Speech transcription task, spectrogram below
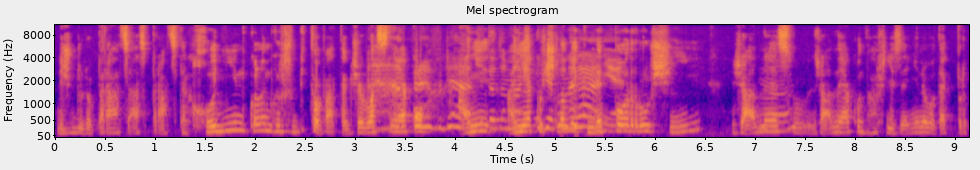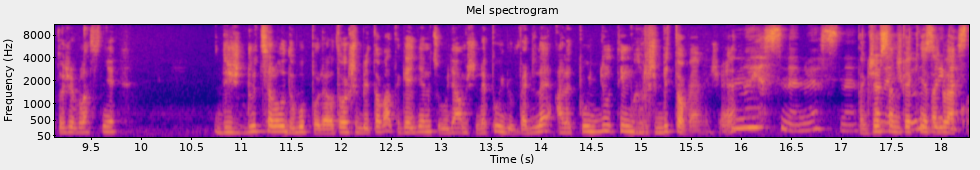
když jdu do práce a z práce, tak chodím kolem hřbitova, takže vlastně Ah, jako pravda, ani, ani jako jako člověk ráně. neporuší žádné, No. no. žádné jako nařízení nebo tak, protože vlastně když jdu celou dobu podél toho hřbitova, tak jediné, co udělám, že nepůjdu vedle, ale půjdu tím hřbitovem, že? No jasné, no jasné. Takže jsem Panečku, pěkně to se takhle jako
